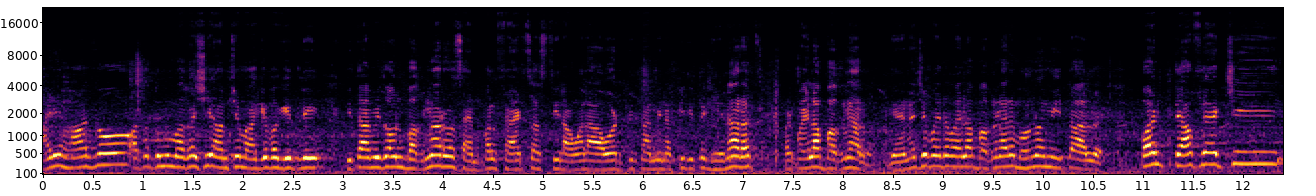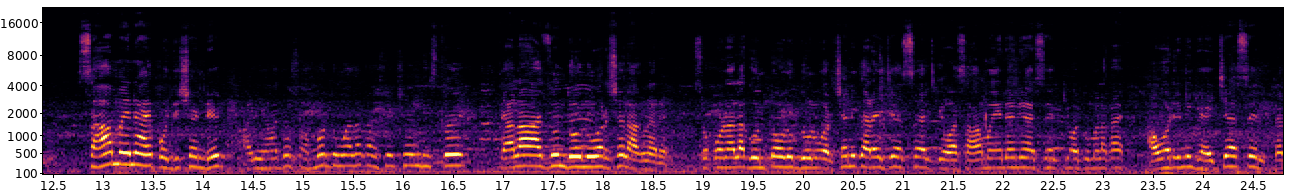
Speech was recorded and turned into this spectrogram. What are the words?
आणि हा जो आता तुम्ही मगाशी आमच्या मागे बघितली तिथं आम्ही जाऊन बघणार आहोत. सॅम्पल फॅट्स असतील आम्हाला आवडतील तर आम्ही नक्की तिथे घेणारच. पण पहिला बघणार घेण्याच्या पहिलं पहिला बघणार आहे म्हणून आम्ही इथं आलो पण त्या फ्लॅटची सहा महिने आहे पोझिशन डेट आणि हा जो समोर तुम्हाला कन्स्ट्रक्शन दिसतोय त्याला अजून दोन वर्ष लागणार आहे सो कोणाला गुंतवणूक दोन वर्षांनी करायची असेल किंवा सहा महिन्यांनी असेल किंवा तुम्हाला काय आवडीने घ्यायची असेल तर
